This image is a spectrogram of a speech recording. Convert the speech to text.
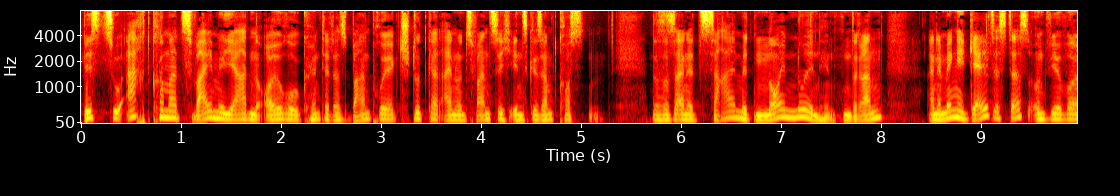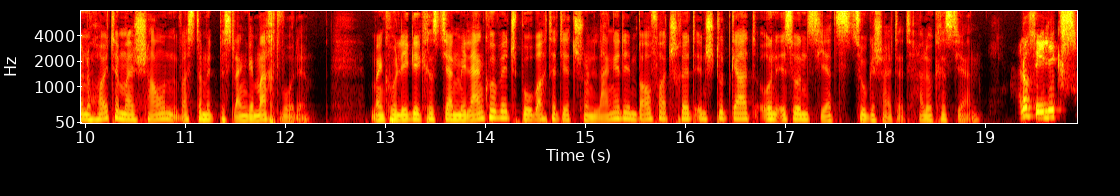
Bis zu 8,2 Milliarden Euro könnte das Bahnprojekt Stuttgart 21 insgesamt kosten. Das ist eine Zahl mit neun Nullen hinten dran. Eine Menge Geld ist das und wir wollen heute mal schauen, was damit bislang gemacht wurde. Mein Kollege Christian Milankovic beobachtet jetzt schon lange den Baufortschritt in Stuttgart und ist uns jetzt zugeschaltet. Hallo Christian. Hallo Felix.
